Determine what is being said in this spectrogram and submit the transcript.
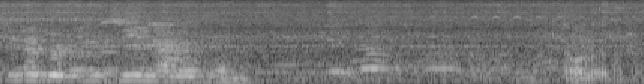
சின்ன சோடி வந்து டிஎன் அறுபத்தி மூணு. அவ்வளோதான்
